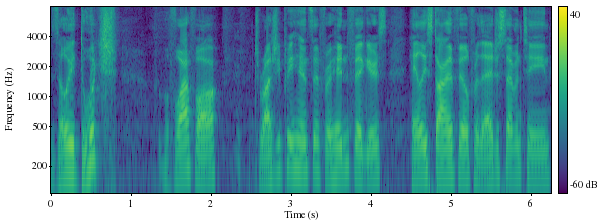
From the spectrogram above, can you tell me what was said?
Zoey Deutch for Before I Fall, Taraji P. Henson for Hidden Figures, Hailee Steinfeld for The Edge of 17,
